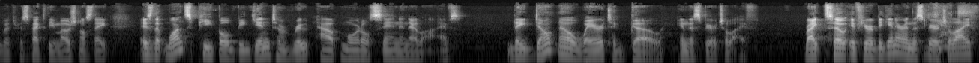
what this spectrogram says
with respect to the emotional state, is that once people begin to root out mortal sin in their lives, they don't know where to go in the spiritual life right? So if you're a beginner in the spiritual yes. life,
